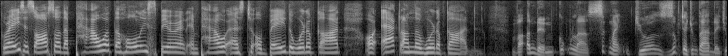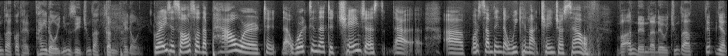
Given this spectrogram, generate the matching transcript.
Grace is also the power of the Holy Spirit empower us to obey the Word of God or act on the Word of God. Và ân điển cũng là sức mạnh Chúa giúp cho chúng ta để chúng ta có thể thay đổi những gì chúng ta cần thay đổi. Grace is also the power to, that works in that to change us uh, uh, for something that we cannot change ourselves. Và ân điển là điều chúng ta tiếp nhận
